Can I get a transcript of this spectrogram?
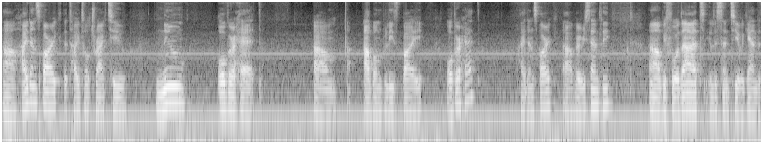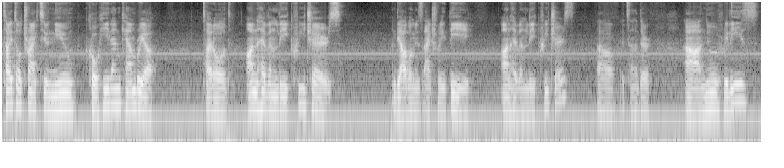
uh, Haydenspark, the title track to New Overhead um, album released by Overhead, Haydenspark, uh, very recently. Uh, before that, listen to again the title track to New Coheed and Cambria, titled Unheavenly Creatures. And the album is actually The Unheavenly Creatures. Uh, it's another uh, new release.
